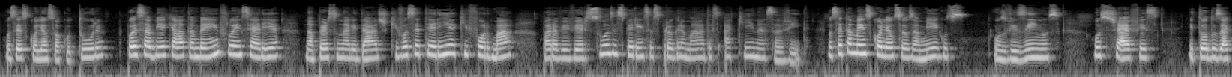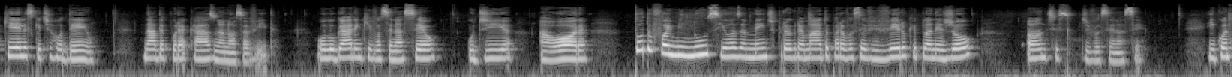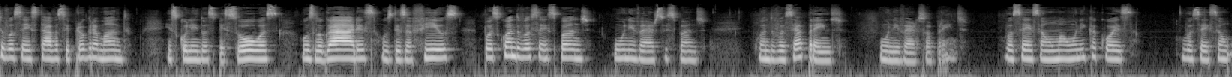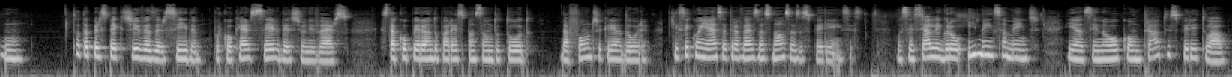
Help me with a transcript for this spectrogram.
Você escolheu sua cultura, pois sabia que ela também influenciaria na personalidade que você teria que formar para viver suas experiências programadas aqui nessa vida. Você também escolheu seus amigos, os vizinhos, os chefes e todos aqueles que te rodeiam. Nada é por acaso na nossa vida. O lugar em que você nasceu, o dia, a hora, tudo foi minuciosamente programado para você viver o que planejou antes de você nascer. Enquanto você estava se programando, escolhendo as pessoas, os lugares, os desafios, pois quando você expande, o universo expande. Quando você aprende, o universo aprende. Vocês são uma única coisa. Vocês são um. Toda perspectiva exercida por qualquer ser deste universo está cooperando para a expansão do todo, da fonte criadora, que se conhece através das nossas experiências. Você se alegrou imensamente e assinou o contrato espiritual.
